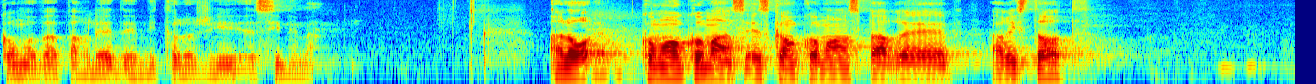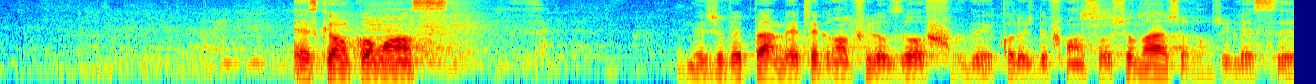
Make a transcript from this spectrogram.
comme on va parler de mythologie et cinéma. Alors, comment on commence? Est-ce qu'on commence par euh, Aristote? Est-ce qu'on commence? Mais je ne vais pas mettre le grand philosophe du Collège de France au chômage, alors je laisse euh,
